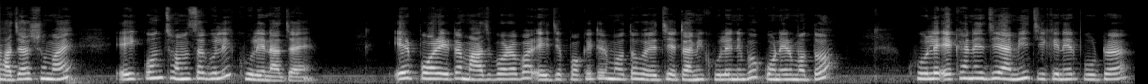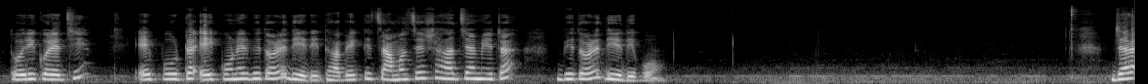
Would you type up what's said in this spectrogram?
ভাজার সময় এই কোন সমস্যাগুলি খুলে না যায়। এরপর এটা মাছ বরাবর এই যে পকেটের মতো হয়েছে, এটা আমি খুলে নেব কোণের মতো। খুলে এখানে যে আমি চিকেনের পুরটা তৈরি করেছি, এই পুরটা এই কোণের ভিতরে দিয়ে দিতে হবে। একটি চামচের সাহায্যে আমি এটা ভিতরে দিয়ে দিব। যারা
